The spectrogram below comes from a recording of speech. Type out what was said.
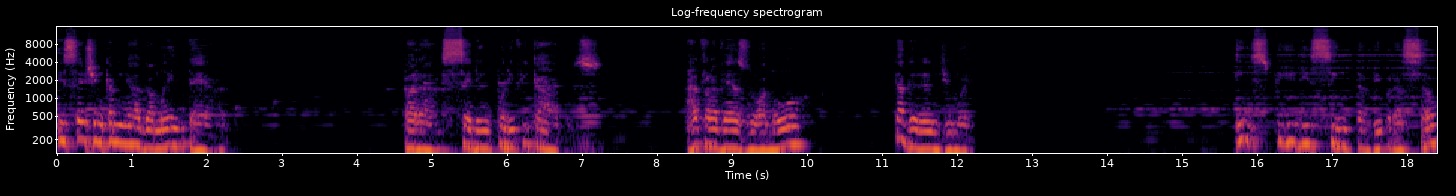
e seja encaminhado à Mãe Terra para serem purificados através do amor da Grande Mãe. Inspire e sinta a vibração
